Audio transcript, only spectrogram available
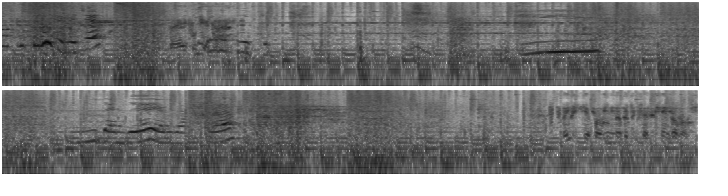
są odkrywcy ludzie, wiecie? Faith, uciekaj. I... I tędy, jak zawsze. Wyjście powinno być przez księgowość.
